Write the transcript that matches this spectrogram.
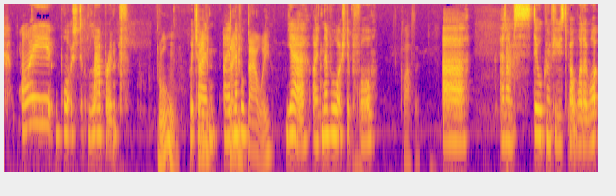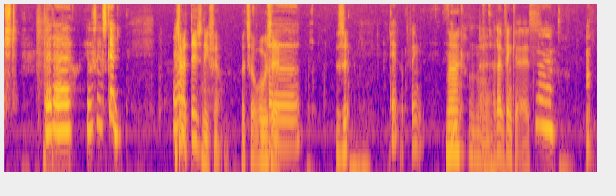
I watched Labyrinth, Ooh, which David, I I had David never Bowie. yeah I'd never watched it before, Classic. and I'm still confused about what I watched, but uh, it was it was good. Is Yeah. that a Disney film at all, or was it? Uh, Is it? I think No, I don't think it is. nah,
